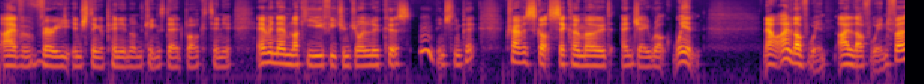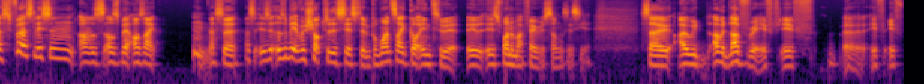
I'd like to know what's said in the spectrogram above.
I have a very interesting opinion on King's Dead, but I'll continue. Eminem, Lucky You, featuring Joyner Lucas. Hmm, interesting pick. Travis Scott, Sicko Mode, and Jay Rock, Win. Now I love Win. I love Win. First first listen, I was I was a bit I was like, hmm, that's a that's a, it was a bit of a shock to the system. But once I got into it, it it's one of my favorite songs this year. So I would I would love for it if if uh, if if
